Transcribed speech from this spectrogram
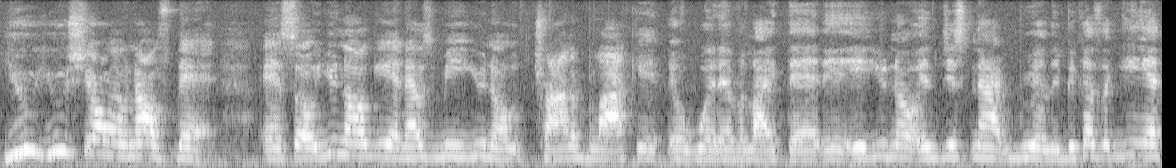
you you showing off that and so, you know, again, that was me, you know, trying to block it or whatever like that. It, it, you know, and just not really. Because, again,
